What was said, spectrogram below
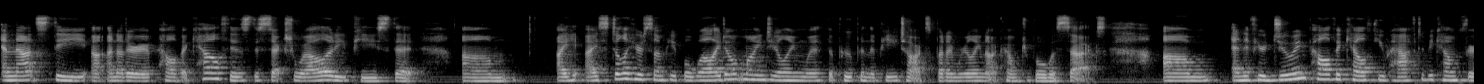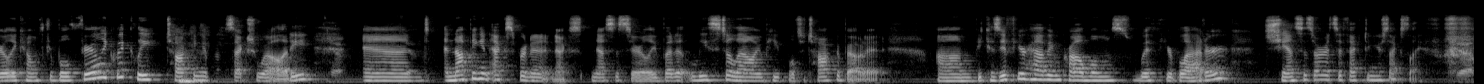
and that's the uh, another area of pelvic health is the sexuality piece that. Um, I, I still hear some people, well, I don't mind dealing with the poop and the pee talks, but I'm really not comfortable with sex. Um, and if you're doing pelvic health, you have to become fairly comfortable fairly quickly talking about sexuality Yeah. and and not being an expert in it next, necessarily, but at least allowing people to talk about it. Um, because if you're having problems with your bladder, chances are it's affecting your sex life. Yeah.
